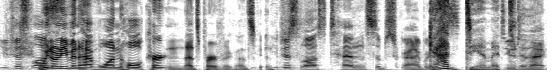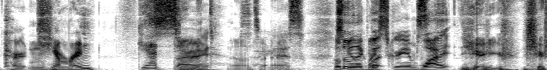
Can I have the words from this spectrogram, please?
You just lost. We don't even have one whole curtain. That's perfect. That's good. You just lost ten subscribers. God damn it, due to that curtain. Cameron. God Sorry, damn it. No, it's Sorry, all right. guys. Hope So, you like my but screams. Why your your, your,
